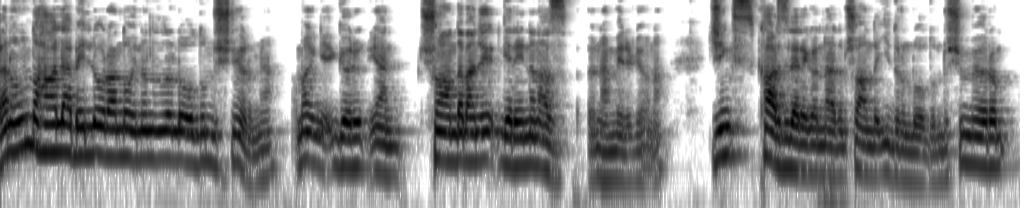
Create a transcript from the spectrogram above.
ben onun da hala belli oranda oynanılırlı olduğunu düşünüyorum ya. Ama görün yani şu anda bence gereğinden az önem veriliyor ona. Jinx Karzilere gönderdim. Şu anda iyi durumda olduğunu düşünmüyorum.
